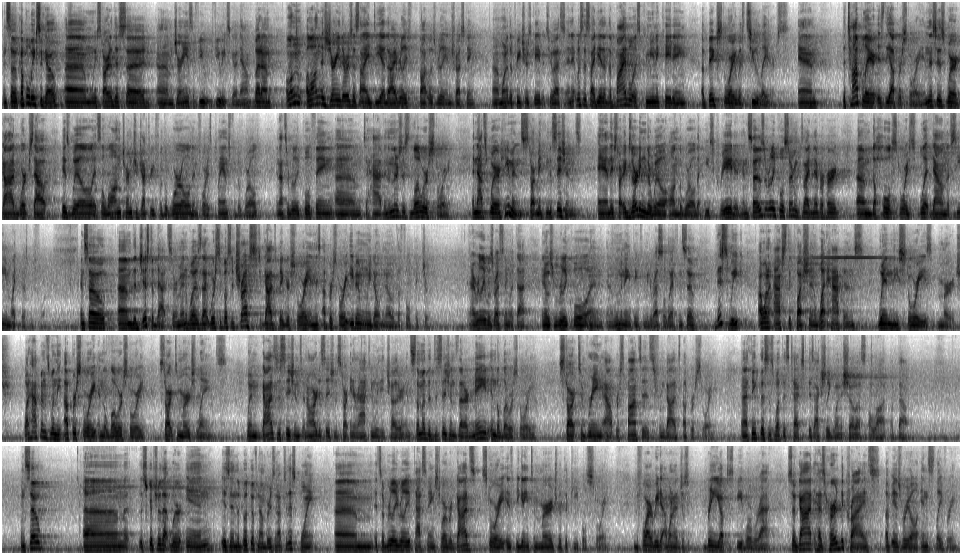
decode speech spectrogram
And so a couple weeks ago, um, we started this uh, um, journey. It's a few, few weeks ago now. But um, along, along this journey, there was this idea that I really thought was really interesting. Um, one of the preachers gave it to us. And it was this idea that the Bible is communicating a big story with two layers. And The top layer is the upper story, and this is where God works out his will. It's a long term trajectory for the world and for his plans for the world. And that's a really cool thing um, to have. And then there's this lower story, and that's where humans start making decisions and they start exerting their will on the world that he's created. And so it was a really cool sermon because I'd never heard um, the whole story split down the seam like this before. And so um, the gist of that sermon was that we're supposed to trust God's bigger story and his upper story even when we don't know the full picture. And I really was wrestling with that, and it was a really cool and, and illuminating thing for me to wrestle with. And so this week, I want to ask the question what happens when these stories merge? What happens when the upper story and the lower story start to merge lanes? When God's decisions and our decisions start interacting with each other, and some of the decisions that are made in the lower story start to bring out responses from God's upper story. And I think this is what this text is actually going to show us a lot about. And so, um, the scripture that we're in is in the book of Numbers, and up to this point, um, it's a really, really fascinating story where God's story is beginning to merge with the people's story. Before I read it, I want to just bring you up to speed where we're at. So, God has heard the cries of Israel in slavery.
